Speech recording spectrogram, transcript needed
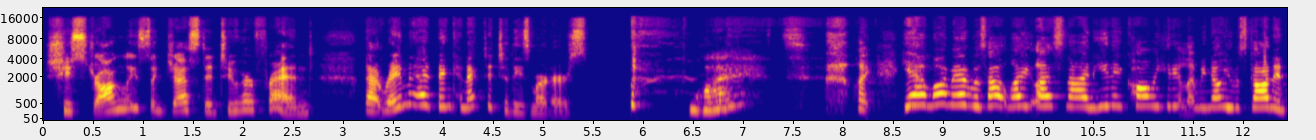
she strongly suggested to her friend that Raymond had been connected to these murders. What? Like, yeah, my man was out late last night and he didn't call me. He didn't let me know he was gone. And,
